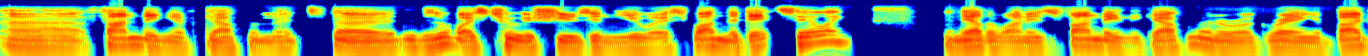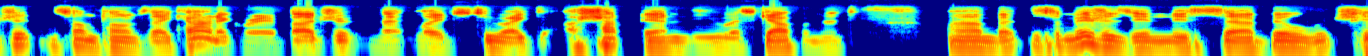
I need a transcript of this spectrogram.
uh, funding of government. So there's always two issues in the US one, the debt ceiling, and the other one is funding the government or agreeing a budget. And sometimes they can't agree a budget, and that leads to a, a shutdown in the US government. Um, but there's some measures in this uh, bill which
